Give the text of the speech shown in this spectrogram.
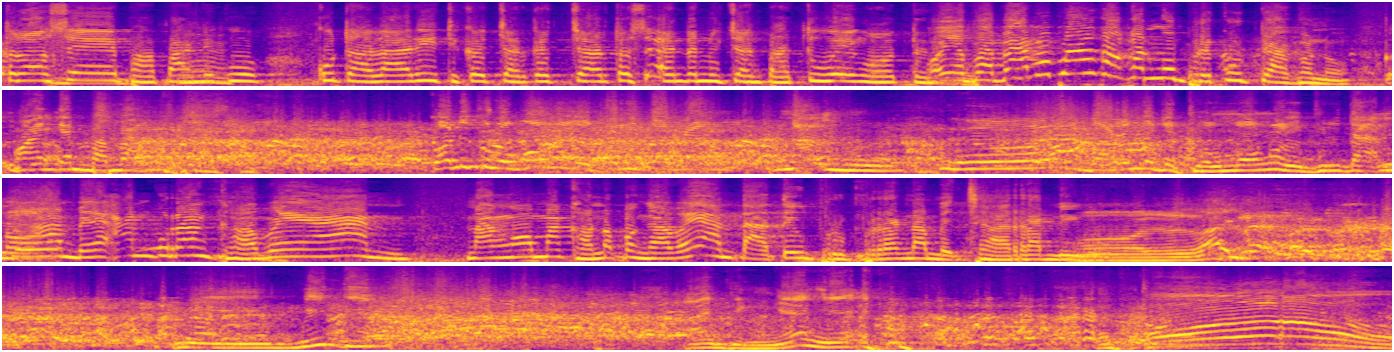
Terus e bapak niku kuda lari dikejar-kejar terus enten hujan batu e ngoten. Oh ya bapakmu apa kok kon nguber kuda ngono? Wancen bapakmu. Kon niku lho ngono ya cerita nang makmu. Lho, Bareng aja diomongno ya critakno. Ambekan kurang gawean. Nang omah gak ono penggawean tak ubur-uburan ambek jaran niku. Mulai. Mimiti. Anjing nyanyi. Oh,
